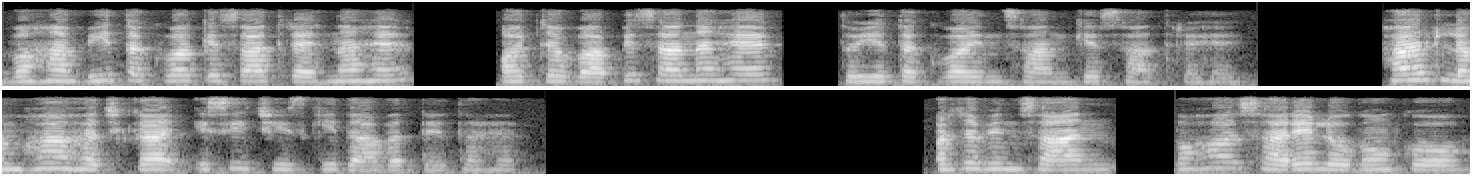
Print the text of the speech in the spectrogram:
وہاں بھی تقوی کے ساتھ رہنا ہے اور جب واپس آنا ہے تو یہ تقوی انسان کے ساتھ رہے۔ ہر لمحہ حج کا اسی چیز کی دعوت دیتا ہے۔ اور جب انسان بہت سارے لوگوں کو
